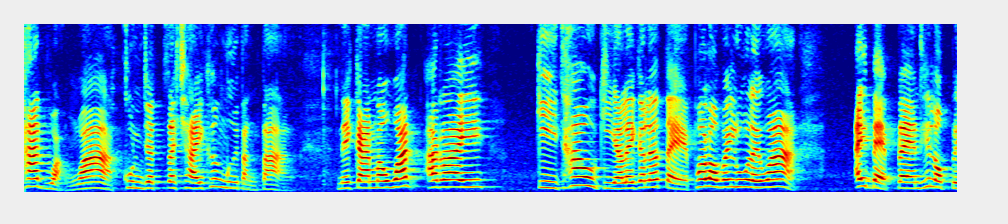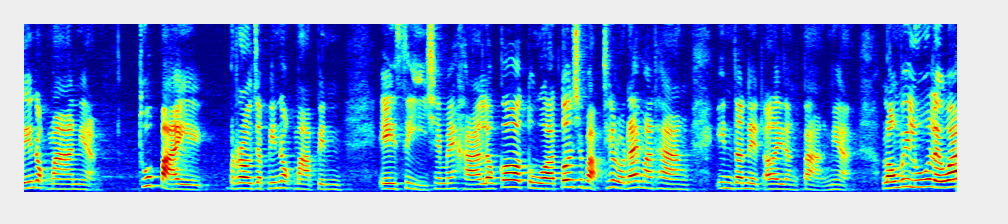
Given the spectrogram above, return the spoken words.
คาดหวังว่าคุณจะจะใช้เครื่องมือต่าง ในการมาวัดอะไรกี่เท่ากี่อะไรก็แล้วแต่ เพราะเราไม่รู้เลยว่าไอ้แบบแปลนที่เราปริ้นออกมาเนี่ยทั่วไปเราจะปริ้นออกมาเป็น A4 ใช่ไหมคะ แล้วก็ตัวต้นฉบับที่เราได้มาทางอินเทอร์เน็ตอะไรต่างๆ เนี่ย เราไม่รู้เลยว่า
